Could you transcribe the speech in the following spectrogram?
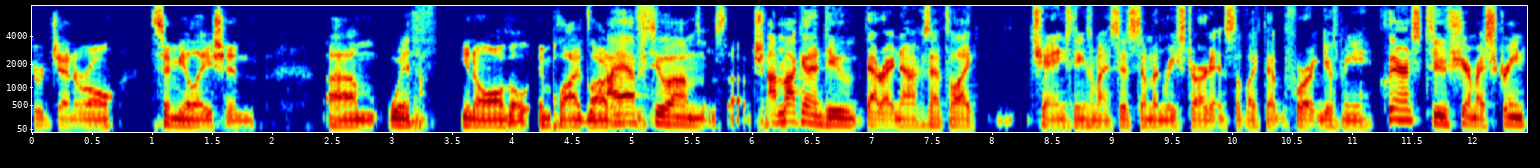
your general simulation um, with you know all the implied lottery. I have to um. I'm not going to do that right now because I have to like change things in my system and restart it and stuff like that before it gives me clearance to share my screen.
